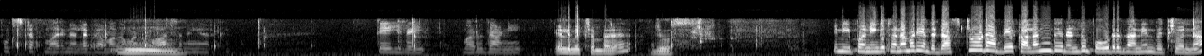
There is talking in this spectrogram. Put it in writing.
ஃபுட் ஸ்டஃப் மாதிரி நல்ல கமகமன்னு வாசனையா இருக்கு. தேயிலை மருதாணி. எலுமிச்சம்பழ ஜூஸ் இனி இப்போ நீங்க சொன்ன மாதிரி அந்த டஸ்டோட அப்படியே கலந்து ரெண்டும் பவுடர் தானேன்னு வச்சோம்னா.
